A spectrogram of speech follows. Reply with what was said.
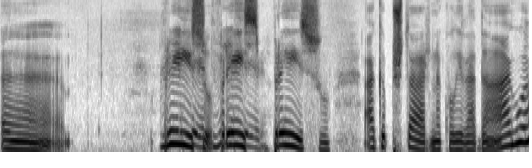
Ah, para isso, ser, para isso, ser. para isso há que apostar na qualidade da água.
